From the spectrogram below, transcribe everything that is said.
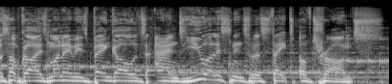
What's up, guys? My name is Ben Golds, and you are listening to A State of Trance.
